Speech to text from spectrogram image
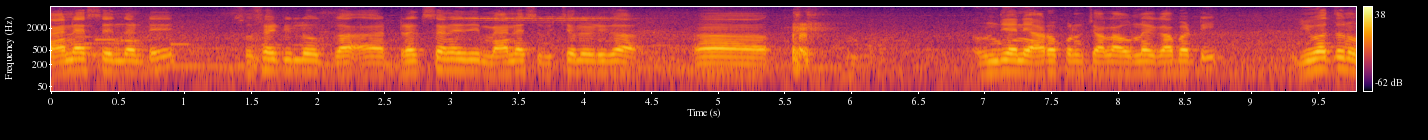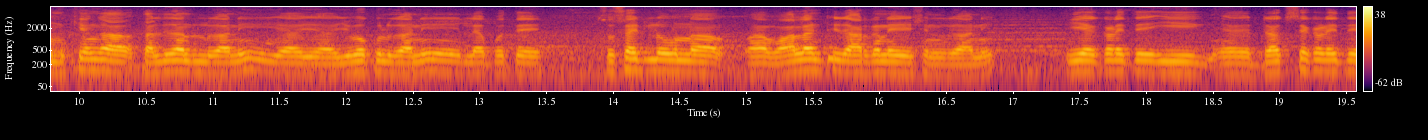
మేనేజ్ ఏంటంటే సొసైటీలో డ్రగ్స్ అనేది మేనేజ్ విచ్చలవిడిగా ఉంది అనే ఆరోపణలు చాలా ఉన్నాయి కాబట్టి యువతను ముఖ్యంగా తల్లిదండ్రులు కానీ యువకులు కానీ లేకపోతే సొసైటీలో ఉన్న వాలంటీర్ ఆర్గనైజేషన్లు కానీ ఈ ఎక్కడైతే ఈ డ్రగ్స్ ఎక్కడైతే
